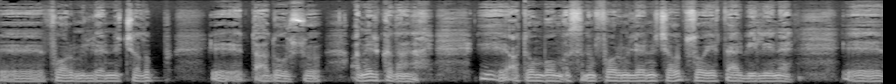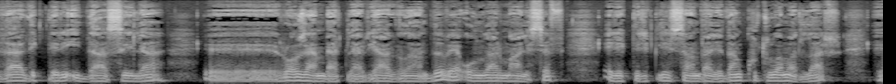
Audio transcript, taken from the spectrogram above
e, formüllerini çalıp e, daha doğrusu Amerika'dan e, atom bombasının formüllerini çalıp Sovyetler Birliği'ne e, verdikleri iddiasıyla e, Rosenbergler yargılandı ve onlar maalesef elektrikli sandalyeden kurtulamadılar e,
